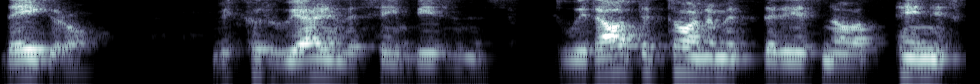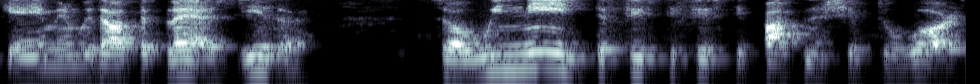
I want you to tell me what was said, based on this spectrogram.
they grow because we are in the same business. Without the tournaments, there is no tennis game, and without the players either. So we need the 50-50 partnership to work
